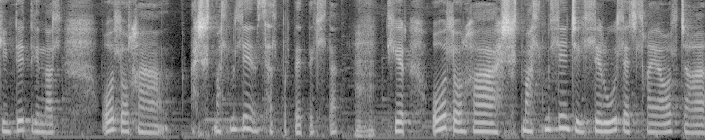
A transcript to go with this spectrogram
гимтээдэг нь бол уул уурхаан ашигт малтмлын салбар байдаг л та. Тэгэхээр уул уурхай ашигт малтмлын чиглэлээр үйл ажиллагаа явуулж байгаа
